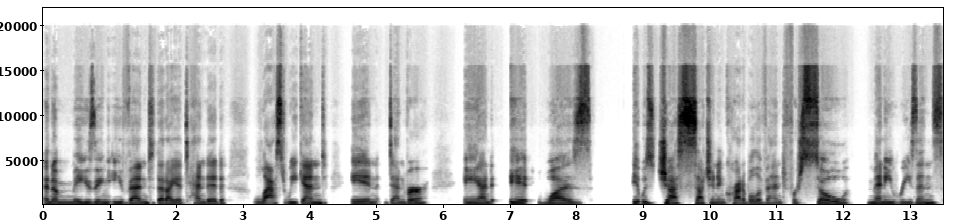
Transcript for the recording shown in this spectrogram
an amazing event that I attended last weekend in Denver. And it was it was just such an incredible event for so many reasons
